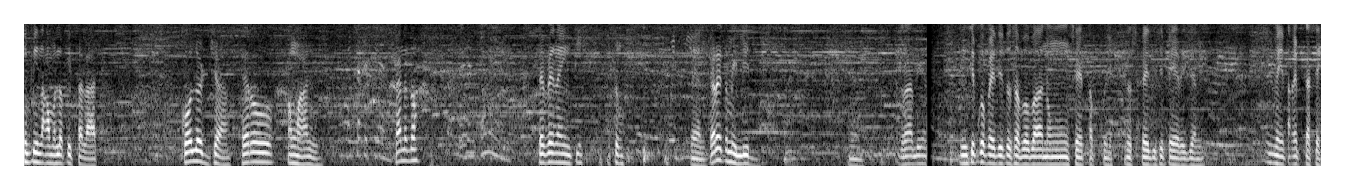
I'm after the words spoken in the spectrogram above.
Yung pinakamalapit sa lahat. Colored siya, pero ang mahal. Kano to? 7M. 790. Ito. Ayan. Pero ito may lead. Ayan. Grabe yan. Inisip ko pwede ito sa baba nung setup ko eh. Tapos pwede si Perry dyan. May takip kasi.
